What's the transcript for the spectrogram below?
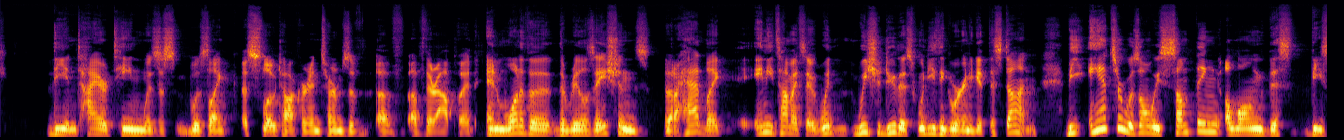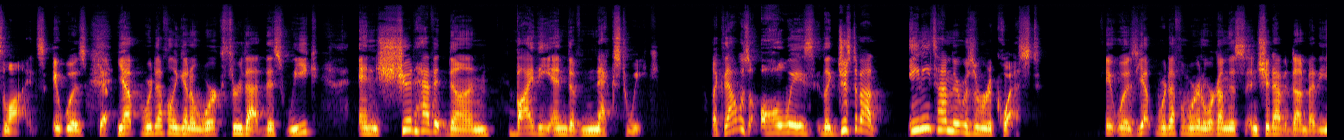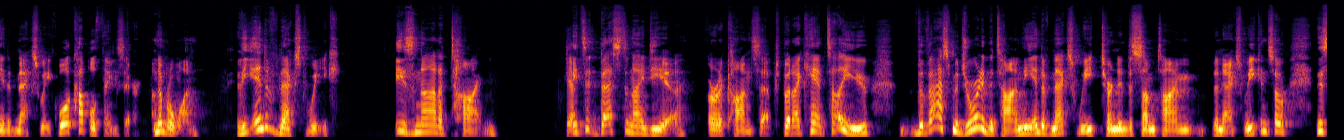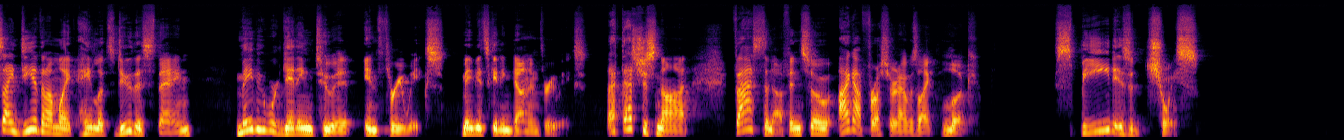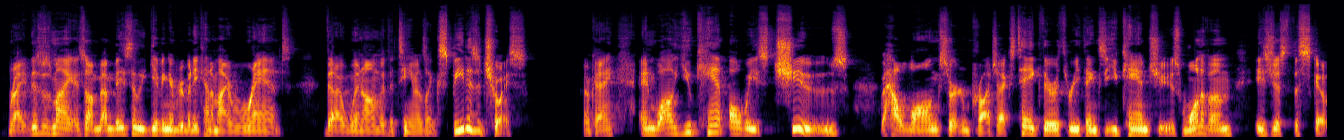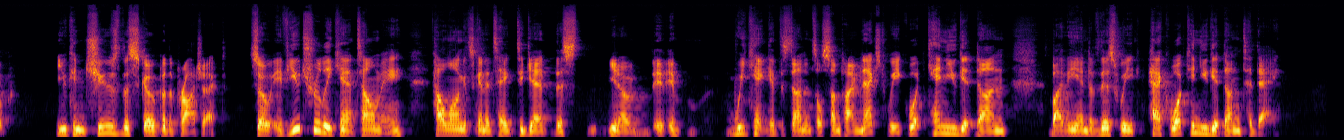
the entire team was was like a slow talker in terms of, of of their output. And one of the the realizations that I had, like anytime I'd say, when we should do this, when do you think we're going to get this done? The answer was always something along this these lines. It was, Yep. yep, we're definitely going to work through that this week and should have it done by the end of next week. Like that was always like just about anytime there was a request, it was, yep, we're definitely we're going to work on this and should have it done by the end of next week. Well, a couple things there. Number one, the end of next week is not a time. Yep. It's at best an idea or a concept, but I can't tell you the vast majority of the time, the end of next week turned into sometime the next week. And so this idea that I'm like, hey, let's do this thing, maybe we're getting to it in three weeks. Maybe it's getting done in three weeks. That, that's just not fast enough. And so I got frustrated. I was like, look, speed is a choice. Right? This was my, so I'm, I'm basically giving everybody kind of my rant that I went on with the team. I was like, speed is a choice. Okay. And while you can't always choose how long certain projects take, there are three things that you can choose. One of them is just the scope. You can choose the scope of the project. So if you truly can't tell me how long it's going to take to get this, you know, if, if we can't get this done until sometime next week, what can you get done by the end of this week? Heck, what can you get done today?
